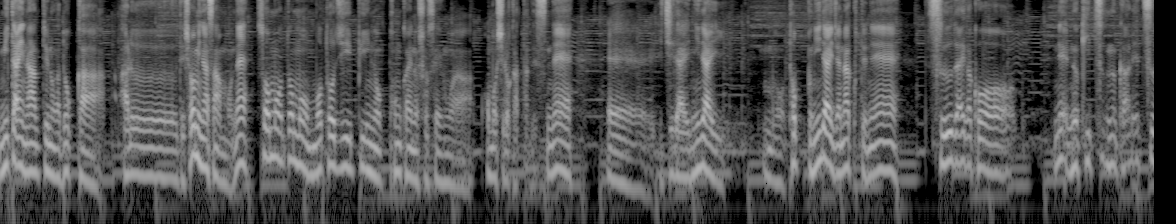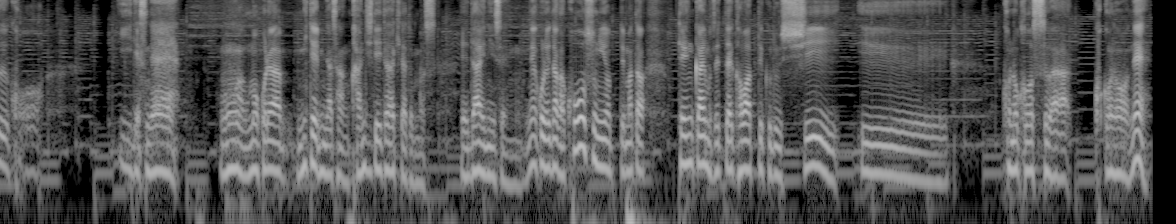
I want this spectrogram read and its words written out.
見たいなっていうのがどっかあるでしょ？皆さんもね。そう思うともう MotoGP の今回の初戦は面白かったですね。えー、1台、2台、もうトップ2台じゃなくてね、数台がこう、ね、抜きつ抜かれつ、こう、いいですね。うん、もうこれは見て皆さん感じていただきたいと思います。え第2戦ね、これだからコースによってまた展開も絶対変わってくるし、えー、このコースはここのね、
